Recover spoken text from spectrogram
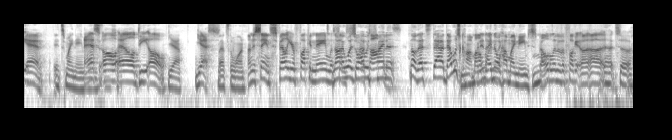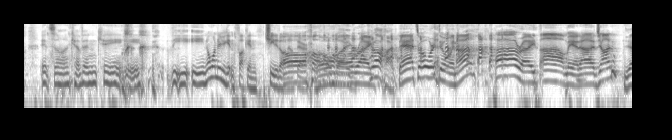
E N It's my name. man. S O L D O. Yeah. Yes. That's the one. I'm just saying, spell your fucking name with No, some I was sort I of was confidence. trying to. No, that's that. That was confident. Mumble I know the- how my name's spelled. Mumble into the fucking. Uh, uh, it's uh, it's uh, Kevin K E V E. No wonder you're getting fucking cheated on out there. Oh my All right. God. That's what we're doing, huh? All right. Oh man, uh, John. Yeah,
